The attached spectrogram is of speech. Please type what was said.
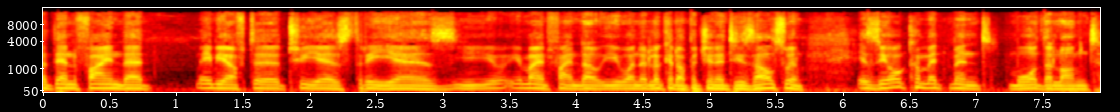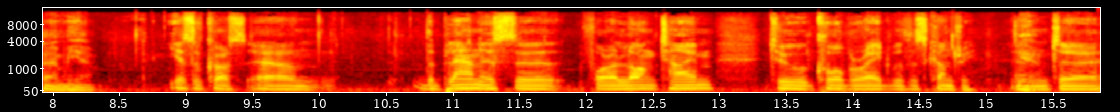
but then find that maybe after two years, three years, you, you, might find out you want to look at opportunities elsewhere. Is your commitment more the long term here? Yes, of course. Um, the plan is uh, for a long time to cooperate with this country. Yeah. And uh,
